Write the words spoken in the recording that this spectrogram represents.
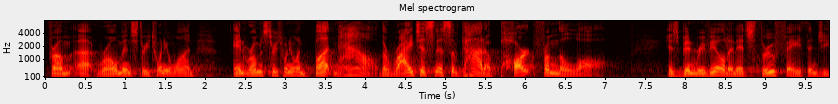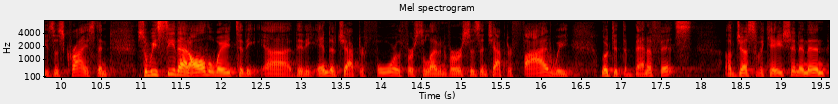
from uh, Romans 3.21. In Romans 3.21, but now the righteousness of God apart from the law has been revealed, and it's through faith in Jesus Christ. And so we see that all the way to the, uh, to the end of chapter 4, the first 11 verses. In chapter 5, we looked at the benefits of justification. And then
